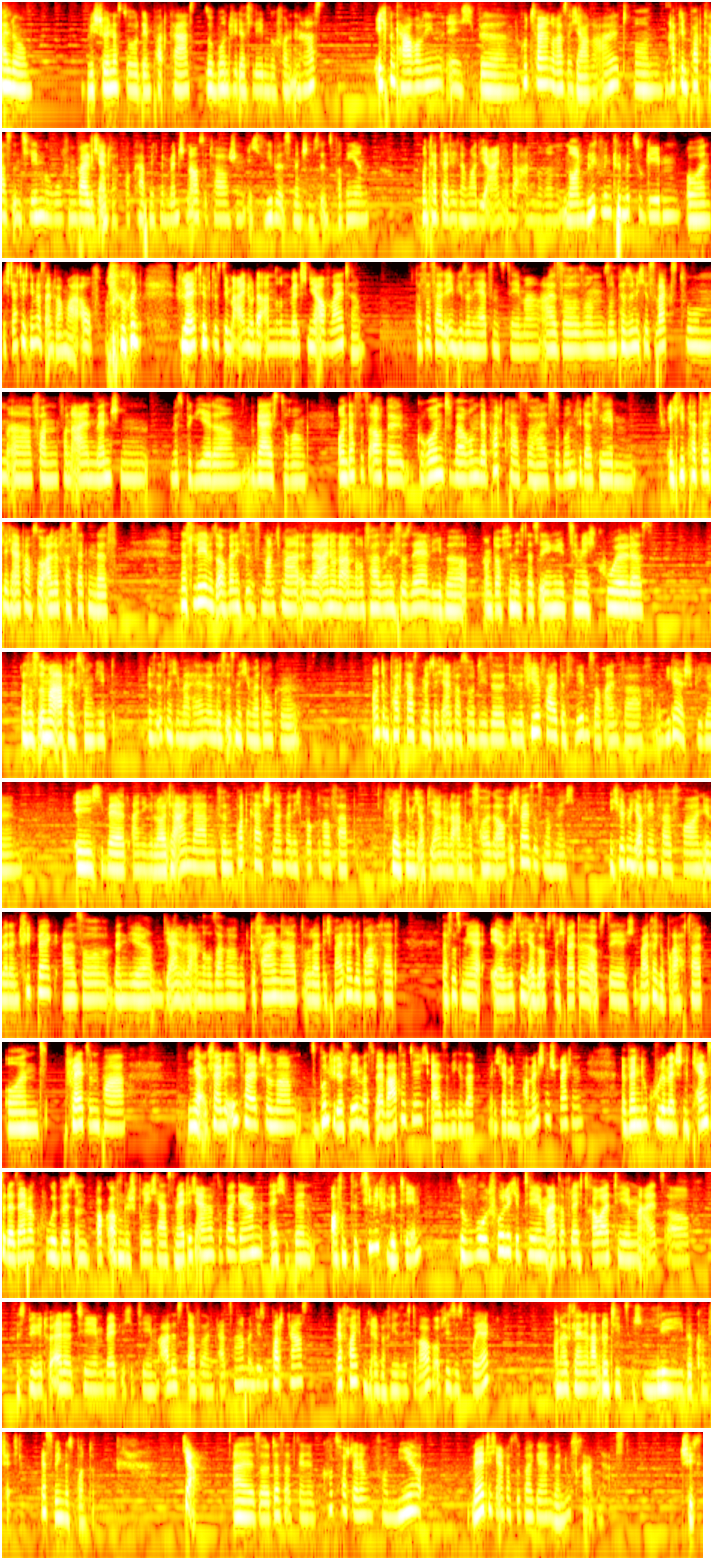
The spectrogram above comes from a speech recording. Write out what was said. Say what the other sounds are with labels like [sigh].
Hallo, wie schön, dass du den Podcast So bunt wie das Leben gefunden hast. Ich bin Caroline, ich bin gut 32 Jahre alt und habe den Podcast ins Leben gerufen, weil ich einfach Bock habe, mich mit Menschen auszutauschen. Ich liebe es, Menschen zu inspirieren und tatsächlich nochmal die ein oder anderen neuen Blickwinkel mitzugeben. Und ich dachte, ich nehme das einfach mal auf. [laughs] Und vielleicht hilft es dem einen oder anderen Menschen ja auch weiter. Das ist halt irgendwie so ein Herzensthema. Also so ein, so ein persönliches Wachstum äh, von, von allen Menschen, Wissbegierde, Begeisterung. Und das ist auch der Grund, warum der Podcast so heißt, so bunt wie das Leben. Ich liebe tatsächlich einfach so alle Facetten des, des Lebens, auch wenn ich es manchmal in der einen oder anderen Phase nicht so sehr liebe. Und doch finde ich das irgendwie ziemlich cool, dass, dass es immer Abwechslung gibt. Es ist nicht immer hell und es ist nicht immer dunkel. Und im Podcast möchte ich einfach so diese, diese Vielfalt des Lebens auch einfach widerspiegeln. Ich werde einige Leute einladen für einen Podcast-Schnack, wenn ich Bock drauf habe. Vielleicht nehme ich auch die eine oder andere Folge auf. Ich weiß es noch nicht. Ich würde mich auf jeden Fall freuen über dein Feedback. Also, wenn dir die eine oder andere Sache gut gefallen hat oder dich weitergebracht hat, das ist mir eher wichtig. Also, ob es dich weiter, ob es dich weitergebracht hat. Und vielleicht so ein paar ja, kleine Insight schon mal, so bunt wie das Leben, was erwartet dich? Also wie gesagt, ich werde mit ein paar Menschen sprechen. Wenn du coole Menschen kennst oder selber cool bist und Bock auf ein Gespräch hast, melde dich einfach super gern. Ich bin offen für ziemlich viele Themen. Sowohl fröhliche Themen, als auch vielleicht Trauerthemen, als auch spirituelle Themen, weltliche Themen. Alles darf seinen Platz haben in diesem Podcast. Da freue ich mich einfach riesig drauf, auf dieses Projekt. Und als kleine Randnotiz, ich liebe Konfetti. Deswegen das Bunte. Also, das als kleine Kurzvorstellung von mir. Melde dich einfach super gern, wenn du Fragen hast. Tschüss.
